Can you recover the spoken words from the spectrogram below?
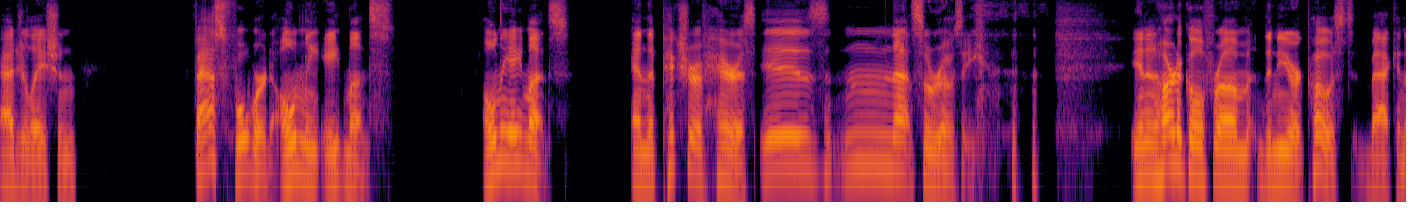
adulation. Fast forward only eight months, only eight months, and the picture of Harris is not so rosy. In an article from the New York Post back in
